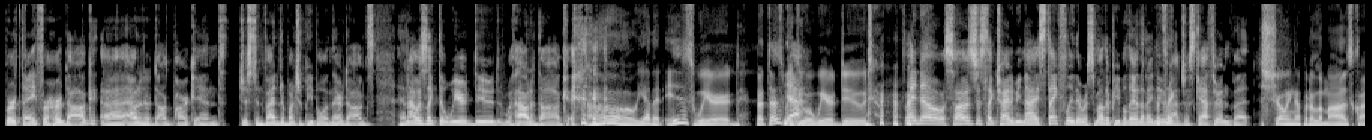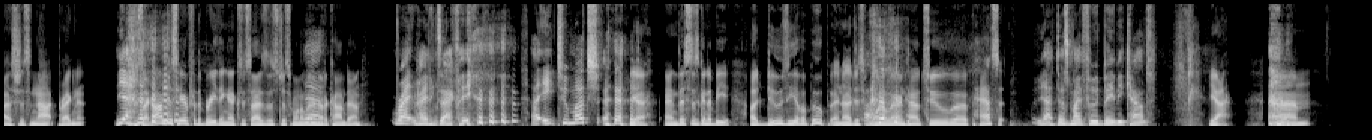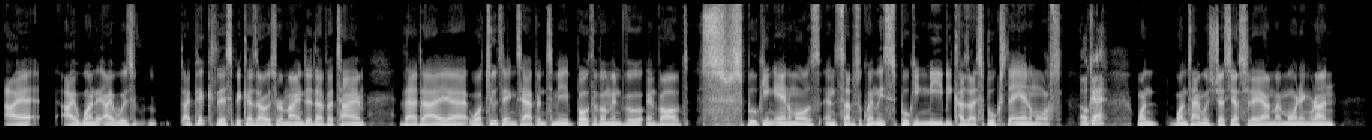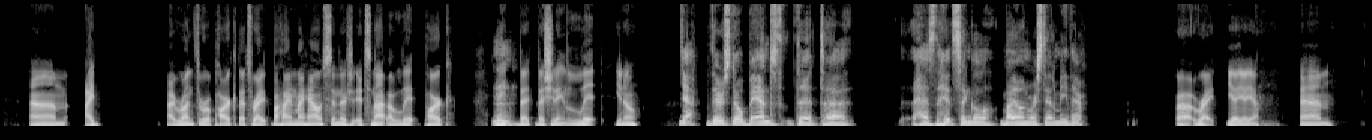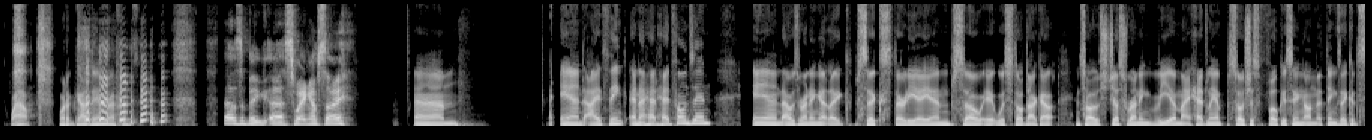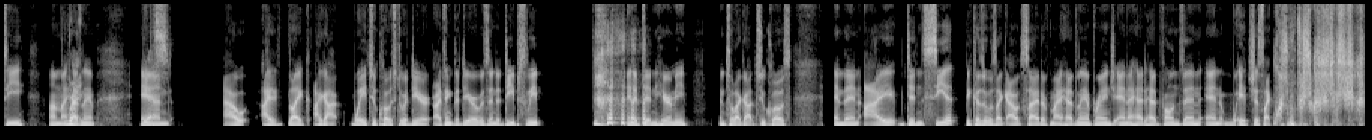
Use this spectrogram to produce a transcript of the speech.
birthday for her dog uh, out at a dog park and just invited a bunch of people and their dogs. And I was like the weird dude without a dog. oh, yeah, that is weird. That does make Yeah. you a weird dude. I know. So I was just like trying to be nice. Thankfully, there were some other people there that I knew, like- not just Catherine, but Showing up at a Lamaze class, just not pregnant. yeah. It's like, "Oh, I'm just here for the breathing exercises. Just want to learn Yeah. how to calm down. Right, right, exactly. I ate too much. yeah, and this is going to be a doozy of a poop, and I just want to learn how to uh, pass it. yeah, does my food baby count? Yeah, um, I I wanted I was I picked this because I was reminded of a time that I uh, well two things happened to me. Both of them invo- involved spooking animals and subsequently spooking me because I spooked the animals. Okay. One one time was just yesterday on my morning run. Um, I I run through a park that's right behind my house, and there's it's not a lit park. Mm. ain't- that that shit ain't lit, you know. Yeah. There's no band that uh, has the hit single "My Own Worst Enemy" there. Uh, right. Yeah, yeah, yeah. Um, wow, what a goddamn reference. that was a big uh, swing. I'm sorry. Um, and I think, and I had headphones in, and I was running at like six thirty a.m., so it was still dark out, and so I was just running via my headlamp, so I was just focusing on the things I could see on my Right. headlamp, Yes. and out, I like, I got way too close to a deer. I think the deer was in a deep sleep, and it didn't hear me until I got too close. And then I didn't see it because it was like outside of my headlamp range and I had headphones in and it just like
